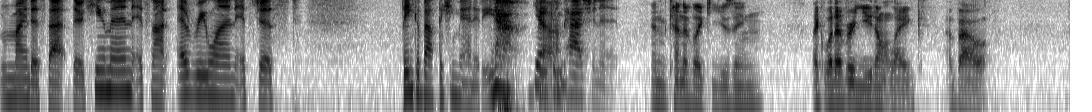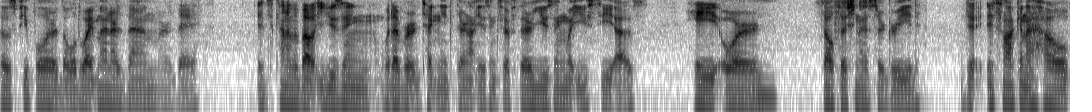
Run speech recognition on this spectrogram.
remind us that they're human. It's not everyone. It's just think about the humanity. Yeah. be compassionate. And kind of like using like whatever you don't like about those people or the old white men or them or they it's kind of about using whatever technique they're not using so if they're using what you see as hate or Mm. selfishness or greed it's not going to help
